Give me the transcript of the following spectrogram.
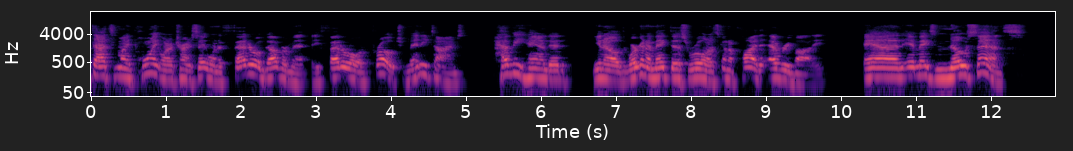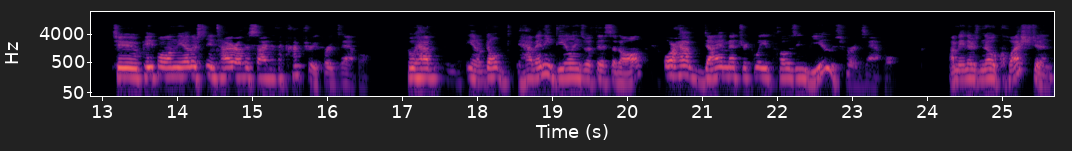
that's my point. What I'm trying to say, when a federal government, a federal approach, many times heavy-handed, you know, we're going to make this rule and it's going to apply to everybody, and it makes no sense to people on the other entire other side of the country, for example, who have you know don't have any dealings with this at all or have diametrically opposing views, for example. I mean, there's no question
